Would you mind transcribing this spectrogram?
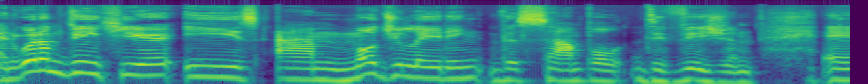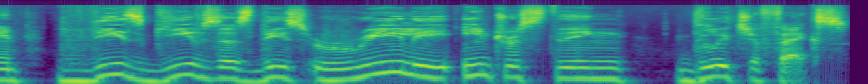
And what I'm doing here is I'm modulating the sample division. And this gives us this really interesting glitch effects.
